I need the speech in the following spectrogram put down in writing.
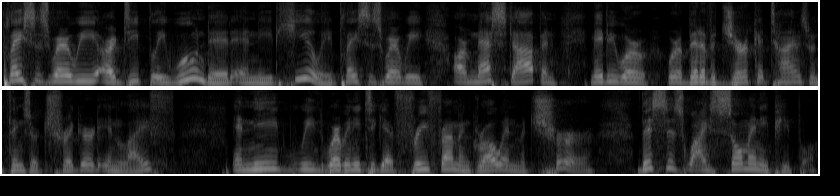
places where we are deeply wounded and need healing, places where we are messed up and maybe we're, we're a bit of a jerk at times when things are triggered in life and need we, where we need to get free from and grow and mature. This is why so many people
